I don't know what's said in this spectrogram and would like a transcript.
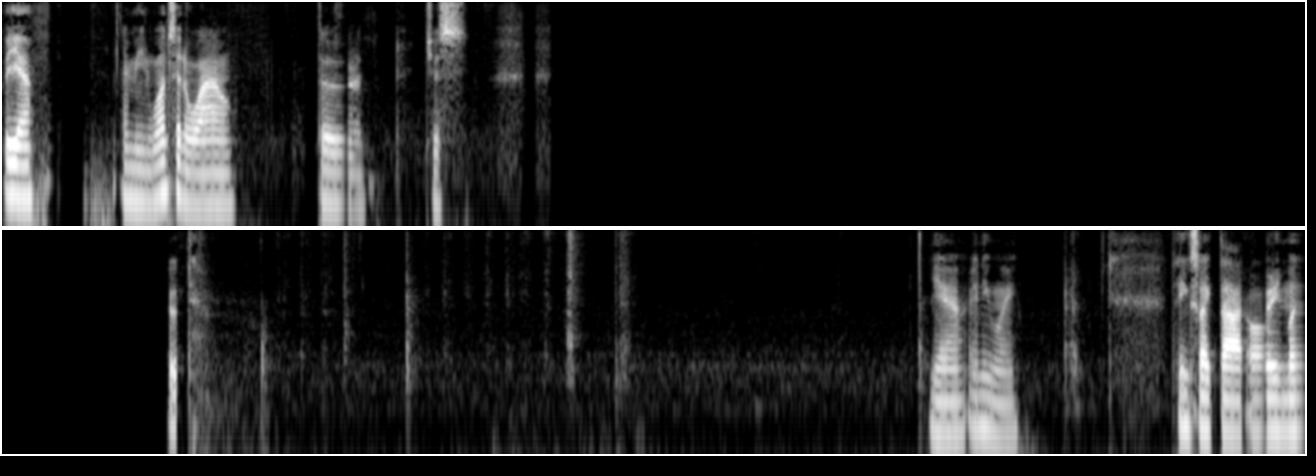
But yeah, I mean, once in a while, the just good. Yeah, anyway. Things like that are very much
